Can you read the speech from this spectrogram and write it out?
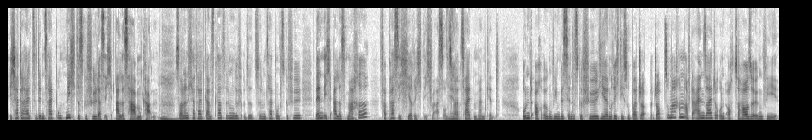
Ich hatte halt zu dem Zeitpunkt nicht das Gefühl, dass ich alles haben kann, mhm. sondern ich hatte halt ganz klar zu dem, zu dem, Zeitpunkt das Gefühl, wenn ich alles mache, verpasse ich hier richtig was. Und zwar ja. Zeit mit meinem Kind. Und auch irgendwie ein bisschen das Gefühl, hier einen richtig super Job, Job zu machen auf der einen Seite und auch zu Hause irgendwie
